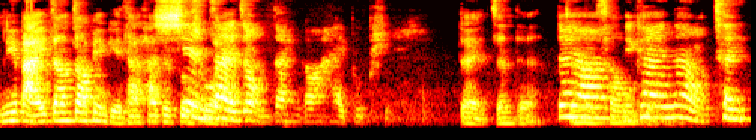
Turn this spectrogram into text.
你把一张照片给他，他就做出来。现在这种蛋糕还不便宜。对，真的。对啊，你看那种称，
